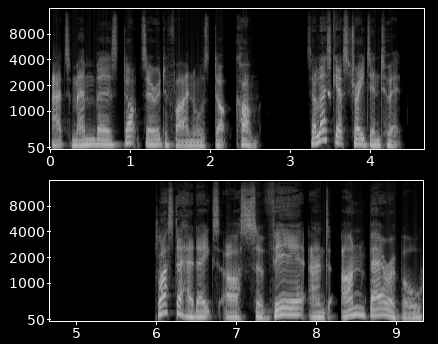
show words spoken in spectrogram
at members.zerotofinals.com. So let's get straight into it. Cluster headaches are severe and unbearable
